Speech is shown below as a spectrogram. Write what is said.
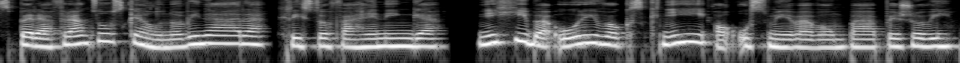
z pera francúzského novinára Christofa Henninga. Nechýba úryvok z knihy o usmievavom pápežovi.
